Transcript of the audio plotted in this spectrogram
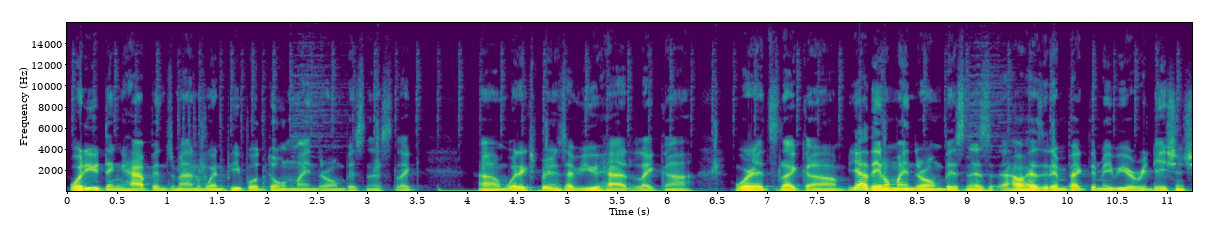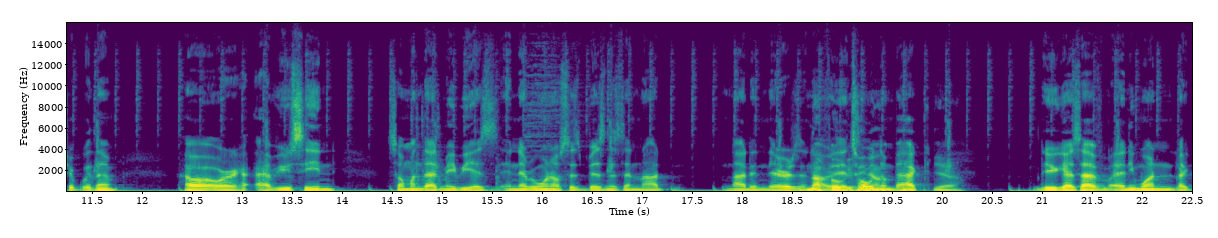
what do you think happens, man, when people don't mind their own business? Like, um, what experience have you had, like, uh, where it's like, um, yeah, they don't mind their own business. How has it impacted maybe your relationship with them? How or have you seen someone that maybe is in everyone else's business and not not in theirs, and not how it's holding them back? Yeah. Do you guys have anyone like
